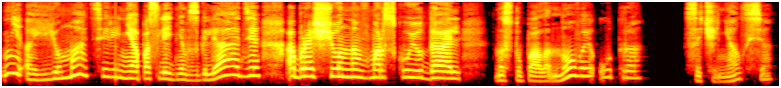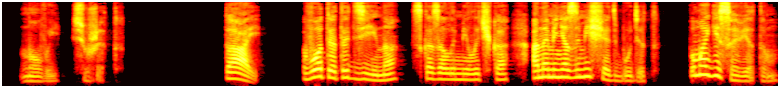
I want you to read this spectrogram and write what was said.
ни о ее матери, ни о последнем взгляде, обращенном в морскую даль. Наступало новое утро, сочинялся новый сюжет. «Тай, вот это Дина», — сказала Милочка, — «она меня замещать будет. Помоги советом.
